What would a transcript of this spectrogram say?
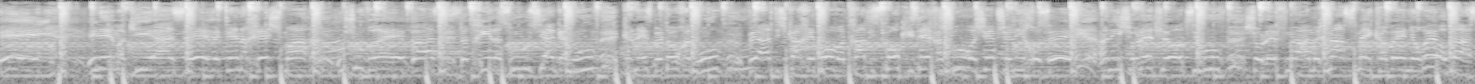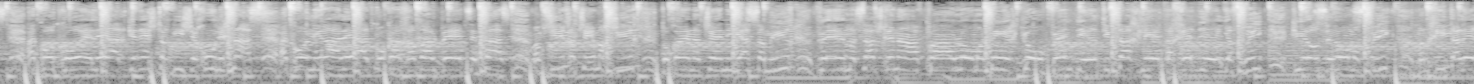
הנה מגיע הזה ותנחש מה הוא שוב רעב. אז תתחיל לזוז יא גנוב כנס בתוך הגרוב ואל תשכח את טובתך תזכור כי זה חשוב אני שולט לעוד סיבוב שולף מהמכנס מכוון יורה עוד דס הקוד קורא לאט כדי שתרגיש איך הוא נכנס. הכל נראה לאט כל כך אבל בעצם טס. ממשיך עד שמכשיר טוחן עד שנהיה סמיר. ואין מצב שכנה אף פעם לא מנמיך. יו ונדר תפתח לי את החדר יפריק כי לא זה לא מספיק. מנחית עליך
